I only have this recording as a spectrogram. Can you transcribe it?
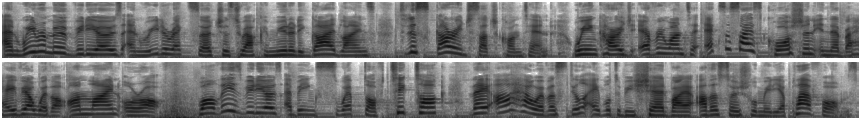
and we remove videos and redirect searches to our community guidelines to discourage such content. We encourage everyone to exercise caution in their behavior, whether online or off. While these videos are being swept off TikTok, they are, however, still able to be shared via other social media platforms,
